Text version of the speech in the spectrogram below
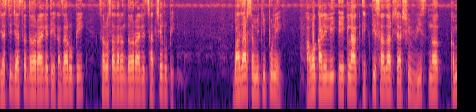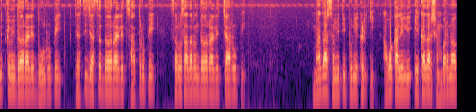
जास्तीत जास्त दर आलेत एक हजार रुपये. सर्वसाधारण दर आलेत सातशे रुपये. बाजार समिती पुणे. आवक आलेली एक लाख एकतीस हजार चारशे वीस नग. कमीत कमी दर आले दोन रुपये. जास्तीत जास्त दर आलेत सात रुपये. सर्वसाधारण दर आले चार रुपये. बाजार समिती पुणे खडकी. आवक आलेली एक हजार शंभर नग.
